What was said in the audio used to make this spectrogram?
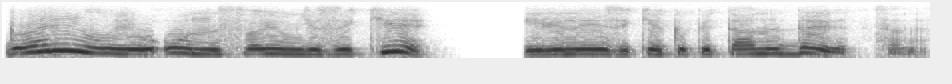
Говорил ли он на своем языке или на языке капитана Дэвидсона?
